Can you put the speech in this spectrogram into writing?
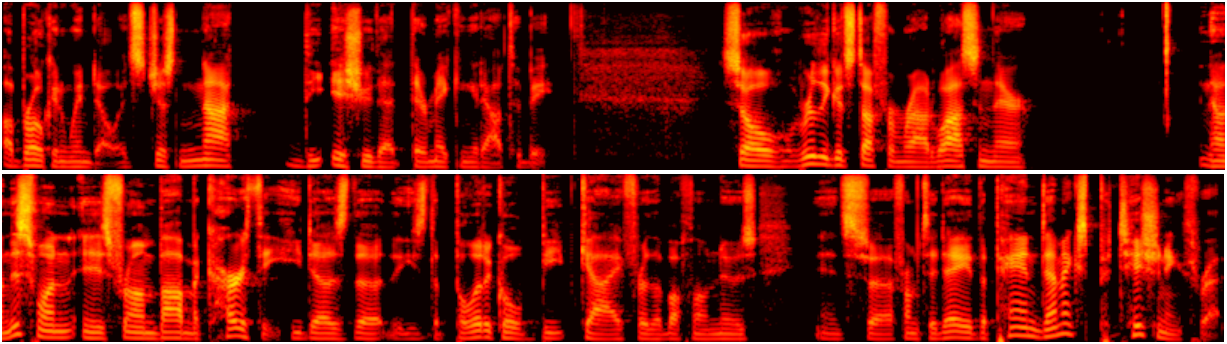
a broken window. It's just not the issue that they're making it out to be. So, really good stuff from Rod Watson there. Now, this one is from Bob McCarthy. He does the he's the political beat guy for the Buffalo News. It's uh, from today. The pandemic's petitioning threat.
